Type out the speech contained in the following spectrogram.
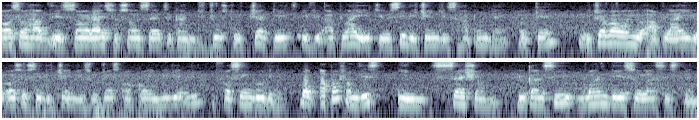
Also have the sunrise to sunset. You can choose to check it. If you apply it you see the changes happen there okay? Whichever one you apply you also see the changes will just occur immediately for single day. But apart from this insertion you can see one day solar system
